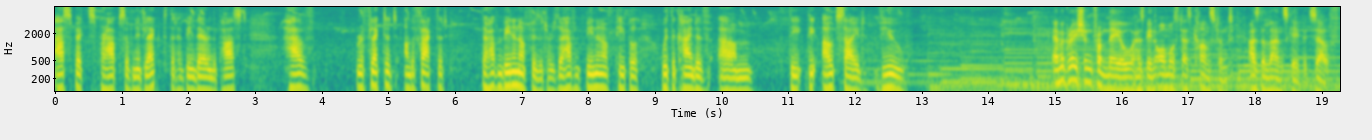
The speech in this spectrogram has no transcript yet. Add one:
aspects perhaps of neglect that have been there in the past have reflected on the fact that there haven't been enough visitors, there haven't been enough people with the kind of um, the, the outside view. Emigration from Mayo has been almost as constant as the landscape itself.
